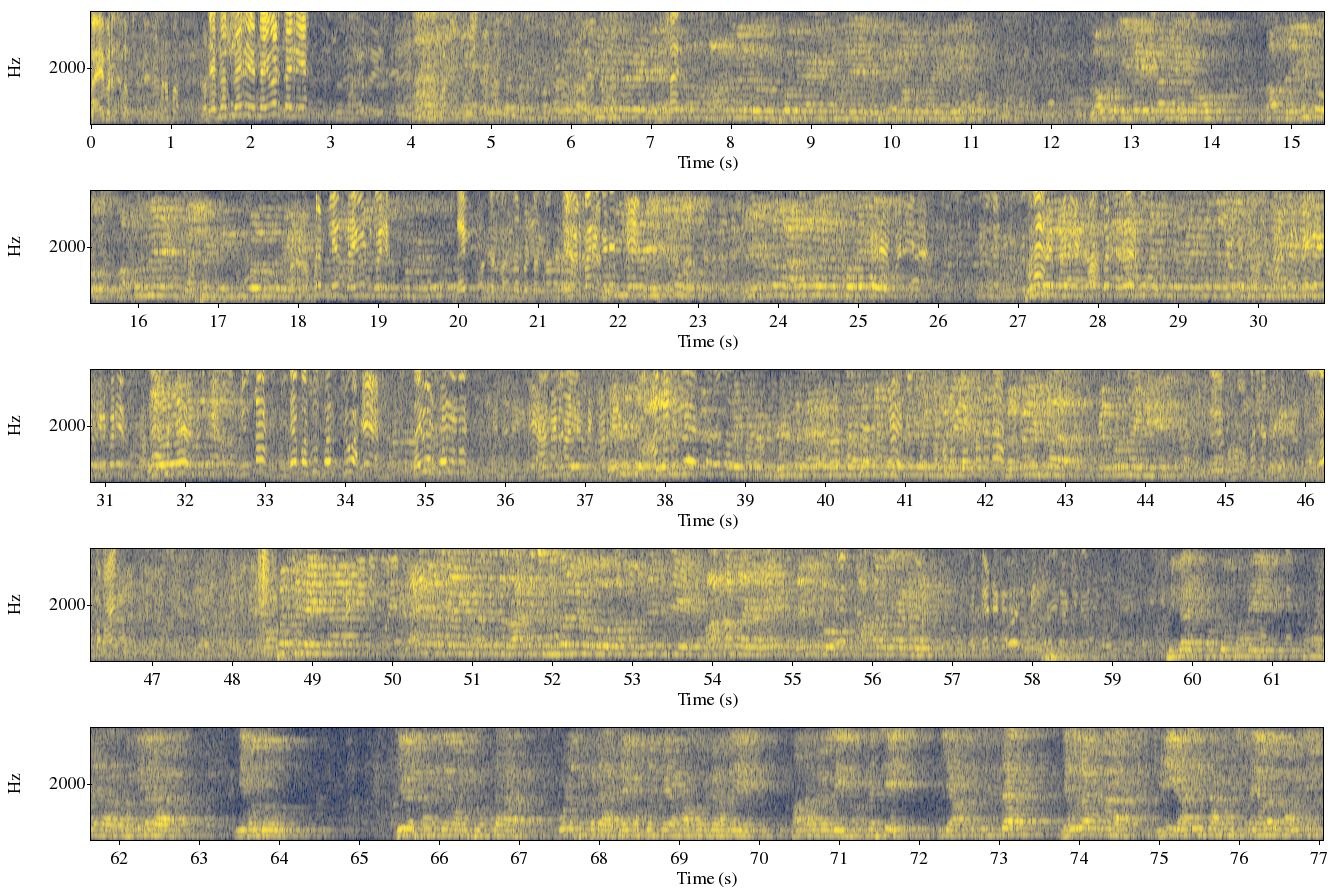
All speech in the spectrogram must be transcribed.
ಸಾಹೇಬ್ರ ಸ್ವಲ್ಪ ಸರ್. ಸರಿ ದಯವಿಟ್ಟು ಸರಿ. ಸರಿ. ಪ್ಲೀಸ್ ದಯವಿಟ್ಟು ಬರ್ರಿ. ದಯವಿಟ್ಟು ಬರ್ರಿ ಕಡೆ. ಅಣ್ಣ, ಸ್ವಲ್ಪ ನೀವು ಸರ್ ಏ ಬಸ್ಸು ಸರ್ ಶಿವ ದಯವಿಟ್ಟು ಸರ್ ಅಣ್ಣ. ಲಿಂಗಾಯತ ಪಂಚಮಸಾಲಿ ಸಮಾಜದ ವಕೀಲರ ಈ ಒಂದು ದಿವ್ಯ ಸಾನ್ನಿಧ್ಯವನ್ನು ವಹಿಸುವಂತ ಕೂಡಲ ಸಂಘದ ಜಯಮೃತ್ಯುಂಜಯ ಮಹಾಸ್ವಾಮಿಗಳಲ್ಲಿ ಪಾದಗಳಲ್ಲಿ ನಮಸ್ಕರಿಸಿ, ಇಲ್ಲಿ ಆಗಮಿಸಿದ ಎಲ್ಲರನ್ನ, ಇಡೀ ರಾಜ್ಯದಿಂದ ಆಗಮಿಸಿದ ಎಲ್ಲ ನನ್ನ ವಕೀಲ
